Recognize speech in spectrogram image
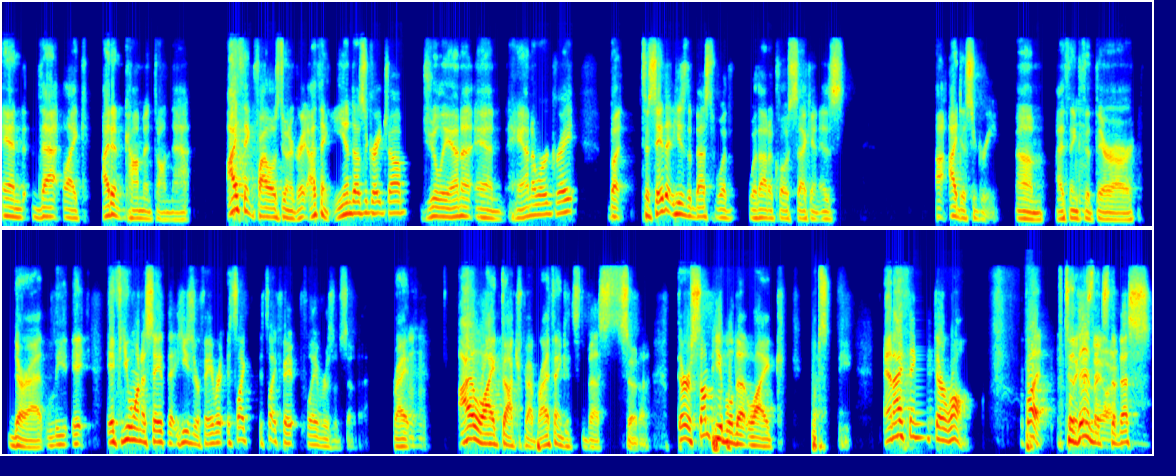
And that, like, I didn't comment on that. I think Philo's doing a great. I think Ian does a great job. Juliana and Hannah were great, but to say that he's the best with without a close second is, I, I disagree. Um, I think Mhm. that there are there are at least if you want to say that he's your favorite, it's like it's like flavors of soda, right? Mhm. I like Dr. Pepper. I think it's the best soda. There are some people that like Pepsi, and I think they're wrong. But to them, it's the best.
